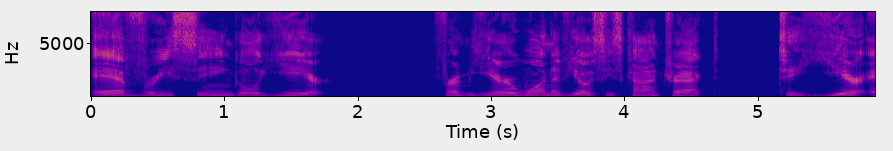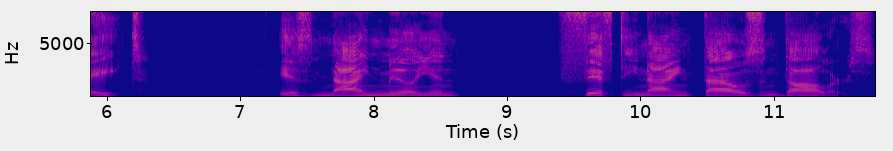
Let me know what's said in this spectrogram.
every single year from year one of Josi's contract to year eight is $9,059,000.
